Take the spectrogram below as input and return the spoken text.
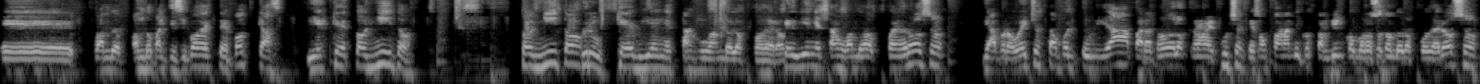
eh, cuando, cuando participo de este podcast, y es que Toñito, Toñito Cruz, qué bien están jugando los poderosos, qué bien están jugando los poderosos, y aprovecho esta oportunidad para todos los que nos escuchan, que son fanáticos también como nosotros de los poderosos,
